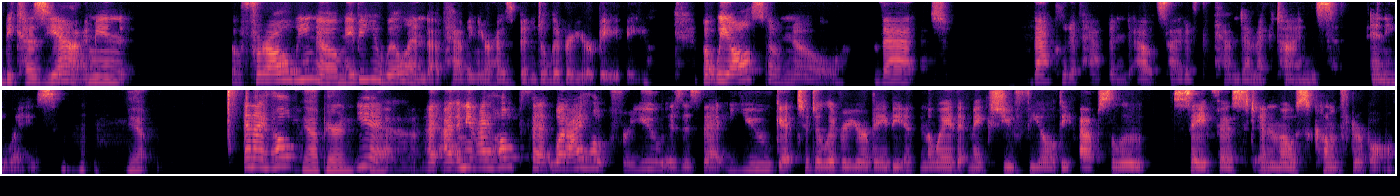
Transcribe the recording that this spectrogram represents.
because yeah i mean for all we know maybe you will end up having your husband deliver your baby. But we also know that that could have happened outside of pandemic times anyways. Yep. And i hope yeah parent yeah. I, I mean i hope that what i hope for you is is that you get to deliver your baby in the way that makes you feel the absolute safest and most comfortable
